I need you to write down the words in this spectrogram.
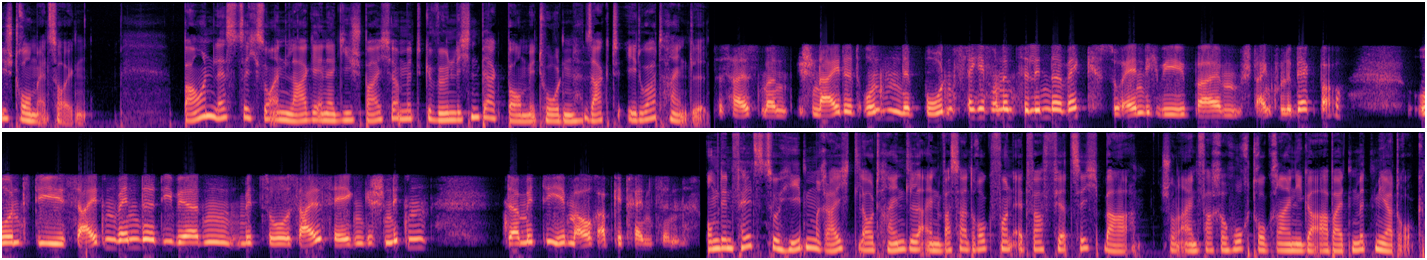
die Strom erzeugen. Bauen lässt sich so ein Lageenergiespeicher mit gewöhnlichen Bergbaumethoden, sagt Eduard Heindl. Das heißt, man schneidet unten eine Bodenfläche von dem Zylinder weg, so ähnlich wie beim Steinkohlebergbau. Und die Seitenwände, die werden mit so Seilsägen geschnitten, damit die eben auch abgetrennt sind. Um den Fels zu heben, reicht laut Heindl ein Wasserdruck von etwa 40 bar. Schon einfache Hochdruckreiniger arbeiten mit Mehrdruck.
